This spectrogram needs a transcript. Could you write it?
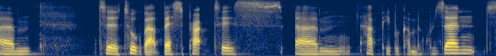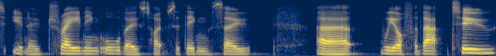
um, to talk about best practice, um, have people come and present, you know, training, all those types of things. So uh, we offer that too.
